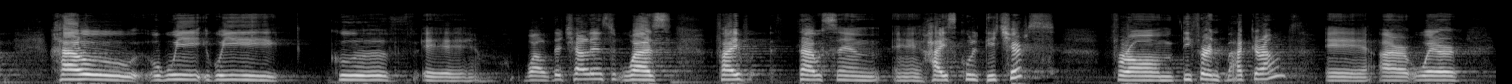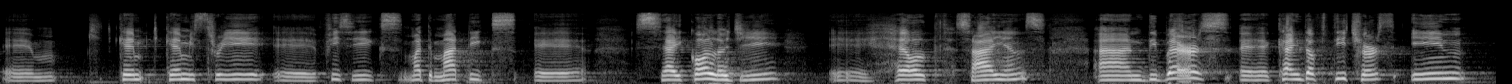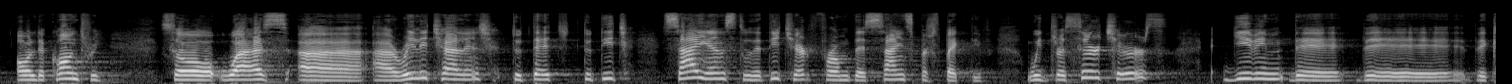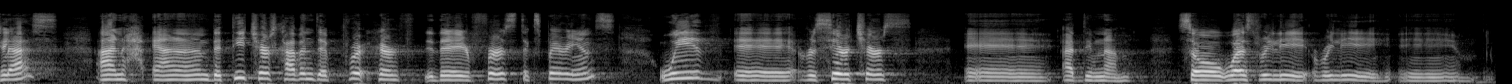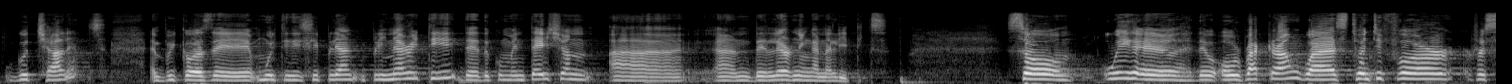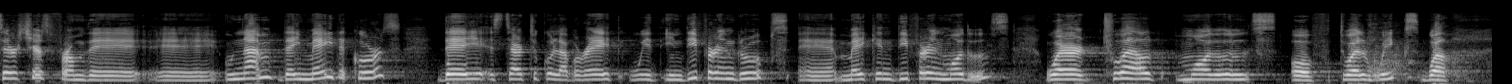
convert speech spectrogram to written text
how we, we could, well, the challenge was 5,000 uh, high school teachers from different backgrounds, uh, are, were um, chem chemistry, uh, physics, mathematics, uh, psychology, uh, health science, and diverse uh, kind of teachers in all the country. So was uh, a really challenge to teach, to teach science to the teacher from the science perspective, with researchers giving the, the, the class and, and the teachers having the, her, their first experience with uh, researchers uh, at the UNAM. So it was really, really a good challenge and because the multidisciplinarity, the documentation, uh, and the learning analytics. So we, uh, the, our background was 24 researchers from the uh, UNAM. They made the course. They start to collaborate with in different groups, uh, making different modules. Were 12 modules of 12 weeks. Well,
